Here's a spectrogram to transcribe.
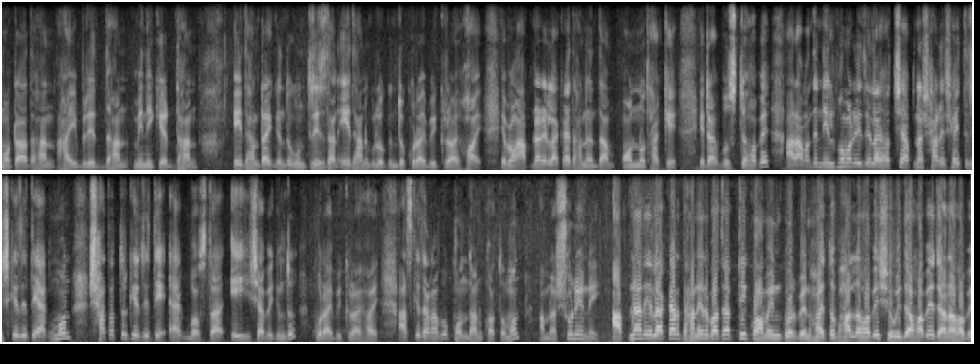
মোটা ধান, হাইব্রিড ধান, মিনিকেট ধান, এই ধানটাই কিন্তু উনত্রিশ ধান, এই ধানগুলো কিন্তু ক্রয় বিক্রয় হয় এবং আপনার এলাকায় ধানের দাম অন্য থাকে। এটা বুঝতে হবে। আর আমাদের নীলফামারী জেলায় হচ্ছে আপনার সাড়ে সাঁত্রিশ কেজিতে এক মন, সাতাত্তর কেজিতে এক বস্তা। এই হিসাবে কিন্তু ক্রয় বিক্রয় হয়। আজকে জানাব কোন ধান কত মন, আমরা শুনে নেই। আপনার এলাকার ধানের বাজারটি কমেন্ট করবেন। হয়তো ভালো হবে, সুবিধা হবে, জানা হবে।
